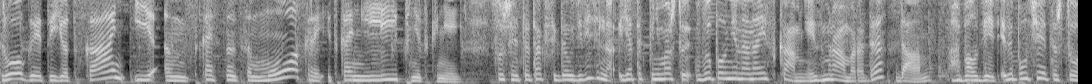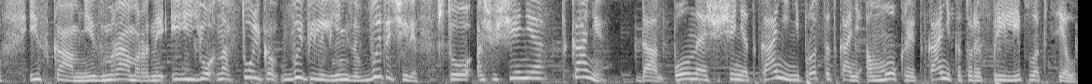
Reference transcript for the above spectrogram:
трогает ее ткань, и эм, ткань становится мокрой, и ткань липнет к ней. Слушай, это так всегда удивительно. Я так понимаю, что выполнена она из камня, из мрамора, да? Да. Обалдеть. Это получается, что из камня, из мрамора, и ее настолько выпилили, я не знаю, выточили, что ощущение ткани да, полное ощущение ткани, не просто ткани, а мокрой ткани, которая прилипла к телу,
